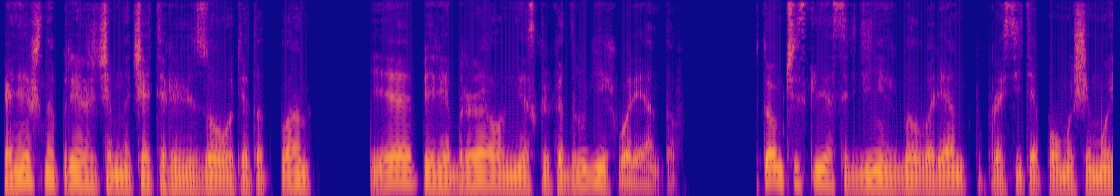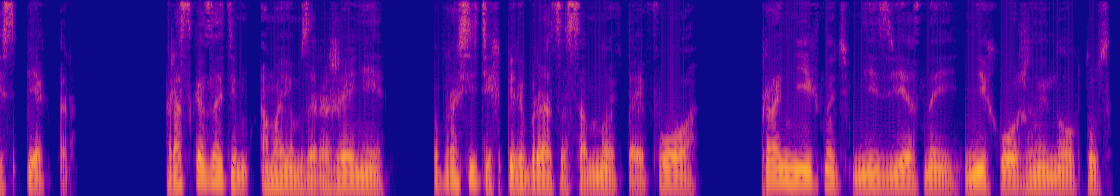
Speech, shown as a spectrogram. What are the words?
Конечно, прежде чем начать реализовывать этот план, я перебрал несколько других вариантов. В том числе среди них был вариант попросить о помощи мой спектр. Рассказать им о моем заражении, попросить их перебраться со мной в Тайфо, проникнуть в неизвестный, нехоженный Ноктус,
